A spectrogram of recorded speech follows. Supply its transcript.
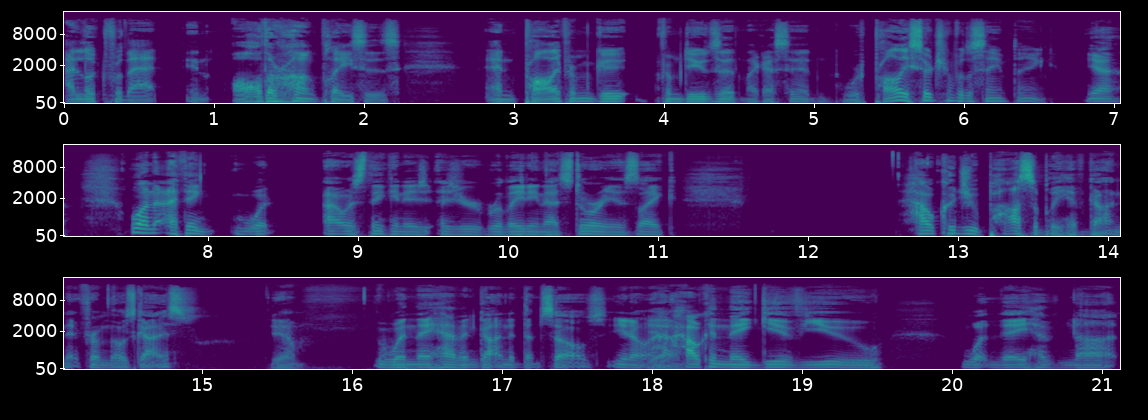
i looked for that in all the wrong places. And probably from good from dudes that like i said were probably searching for the same thing. Yeah. Well, and I think what I was thinking is, as you're relating that story is like, how could you possibly have gotten it from those guys yeah when they haven't gotten it themselves? You know, Yeah. how can they give you what they have not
